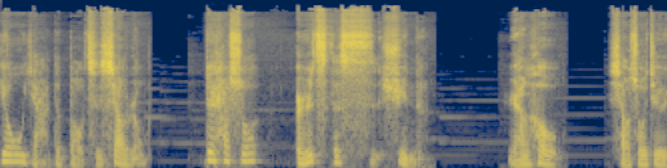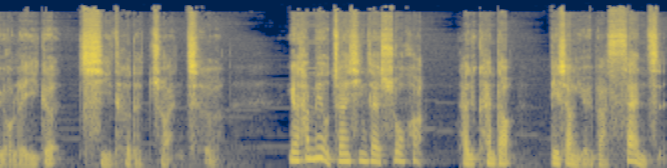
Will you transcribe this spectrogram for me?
优雅地保持笑容？对他说：“儿子的死讯呢？”然后小说就有了一个奇特的转折，因为他没有专心在说话，他就看到地上有一把扇子，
